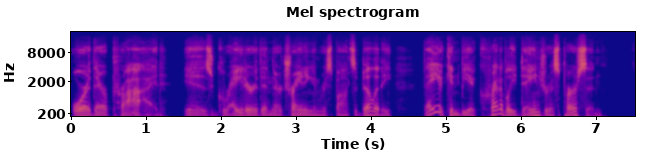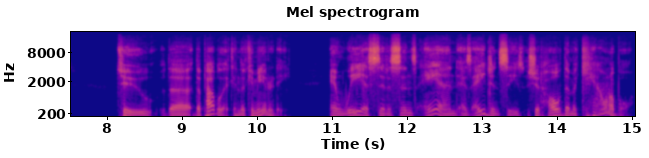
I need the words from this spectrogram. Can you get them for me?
or their pride is greater than their training and responsibility, they can be a incredibly dangerous person to the, the public and the community. And we as citizens and as agencies should hold them accountable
